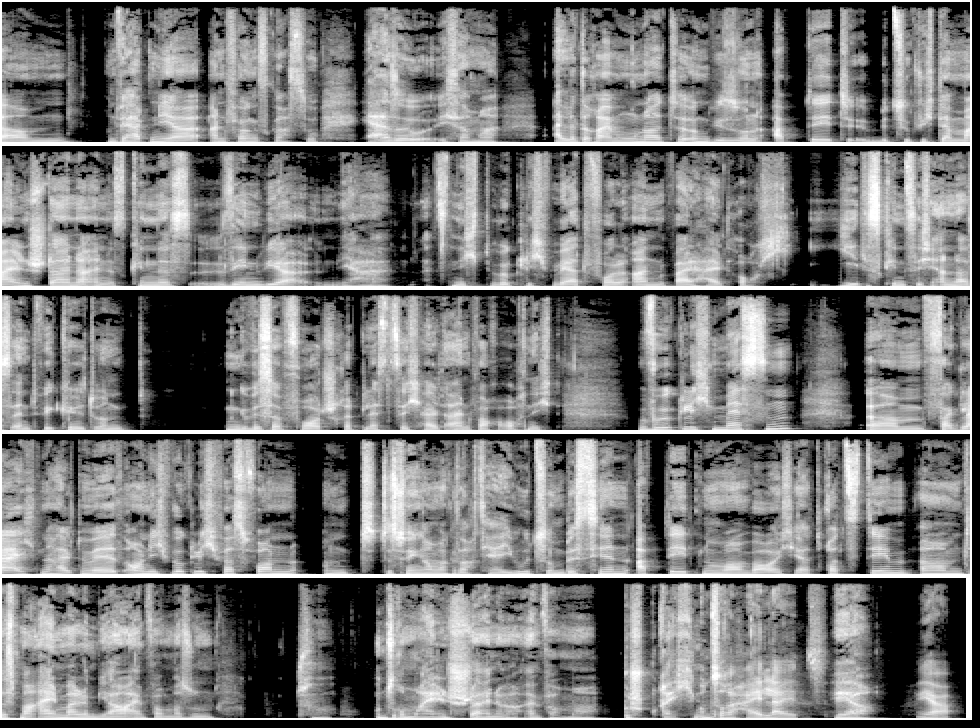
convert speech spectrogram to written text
ähm, und wir hatten ja anfangs gesagt so, ja, also ich sag mal, alle drei Monate irgendwie so ein Update bezüglich der Meilensteine eines Kindes sehen wir ja als nicht wirklich wertvoll an, weil halt auch jedes Kind sich anders entwickelt und ein gewisser Fortschritt lässt sich halt einfach auch nicht wirklich messen. Ähm, vergleichen halten wir jetzt auch nicht wirklich was von. Und deswegen haben wir gesagt, ja gut, so ein bisschen updaten wollen wir euch ja trotzdem, ähm, dass wir einmal im Jahr einfach mal so, ein, so unsere Meilensteine einfach mal besprechen. unsere Highlights. ja. Ja.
